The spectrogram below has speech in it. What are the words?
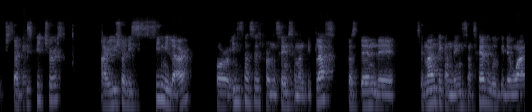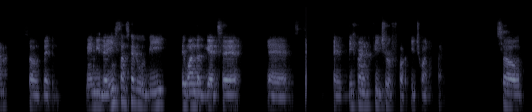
which is that these features are usually similar for instances from the same semantic class, because then the semantic and the instance head will be the one, so the, maybe the instance head will be the one that gets a, a, a different feature for each one of them. So,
